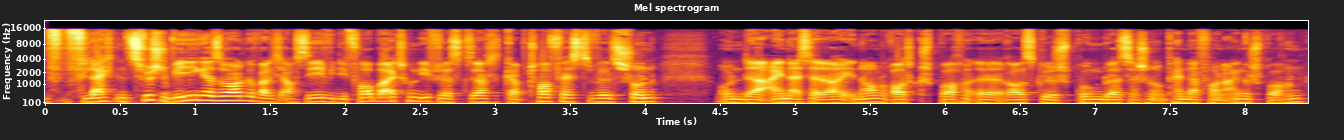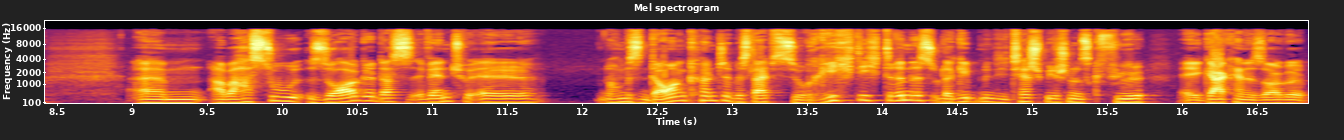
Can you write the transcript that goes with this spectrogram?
vielleicht inzwischen weniger Sorge, weil ich auch sehe, wie die Vorbereitung lief. Du hast gesagt, es gab Torfestivals schon und der eine ist ja da enorm rausgesprochen, äh, rausgesprungen. Du hast ja schon Openda vorhin angesprochen. Ähm, aber hast du Sorge, dass es eventuell noch ein bisschen dauern könnte, bis Leipzig so richtig drin ist? Oder gibt mir die Testspiele schon das Gefühl, ey, gar keine Sorge,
